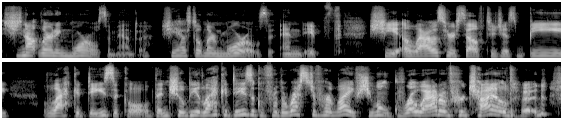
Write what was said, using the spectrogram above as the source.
She's not learning morals, Amanda. She has to learn morals. And if she allows herself to just be lackadaisical, then she'll be lackadaisical for the rest of her life. She won't grow out of her childhood.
